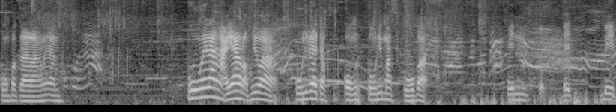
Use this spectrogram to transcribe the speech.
กรงปะการังแล้วกันปูไม่น่าหายากหรอกพี่ว่าปูที่ได้จากกรงกรงที่มาสโกปอะเป็นเบ็ดเบ็ด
